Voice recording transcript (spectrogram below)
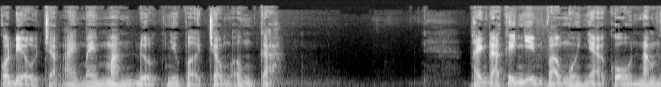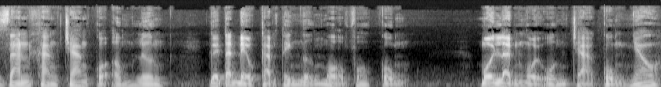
Có điều chẳng ai may mắn được như vợ chồng ông cả. Thành ra khi nhìn vào ngôi nhà gỗ năm gian khang trang của ông Lương, người ta đều cảm thấy ngưỡng mộ vô cùng. Mỗi lần ngồi uống trà cùng nhau,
